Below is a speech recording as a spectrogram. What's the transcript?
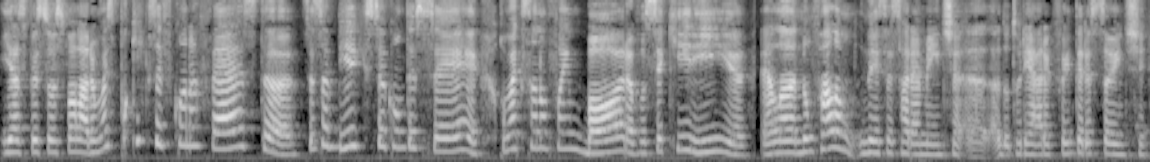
E as pessoas falaram: Mas por que, que você ficou na festa? Você sabia que isso ia acontecer? Como é que você não foi embora? Você queria. Ela não fala necessariamente, a, a doutora Yara, que foi interessante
